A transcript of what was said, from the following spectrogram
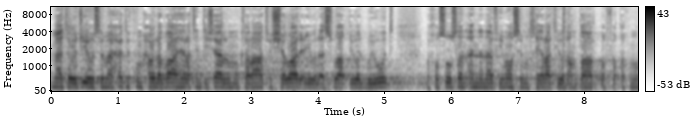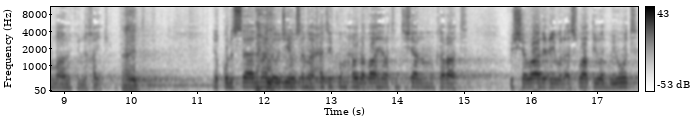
ما توجيه سماحتكم حول ظاهرة انتشار المنكرات في الشوارع والأسواق والبيوت وخصوصا أننا في موسم الخيرات والأمطار؟ وفقكم الله لكل خير. آمين يقول السائل ما توجيه سماحتكم حول ظاهرة انتشار المنكرات في الشوارع والأسواق والبيوت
